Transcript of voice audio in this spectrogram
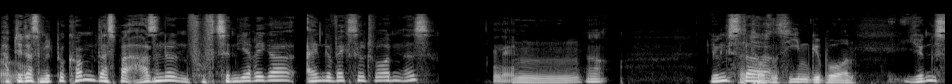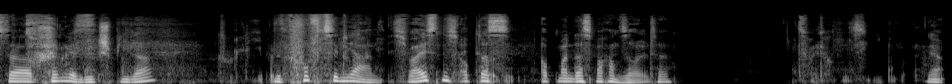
Habt ihr das mitbekommen, dass bei Arsenal ein 15-Jähriger eingewechselt worden ist? Nee. Mhm. Ja. Jüngster, 2007 geboren. jüngster Premier League Spieler Du mit 15 Jahren. Ich weiß nicht, ob das, ob man das machen sollte. 2007. Ja.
